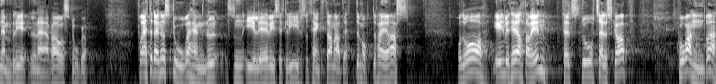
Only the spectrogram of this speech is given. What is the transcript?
nemlig lære oss noe. For etter denne store hendelsen i Levi sitt liv så tenkte han at dette måtte feires. Og Da inviterte han inn til et stort selskap hvor andre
